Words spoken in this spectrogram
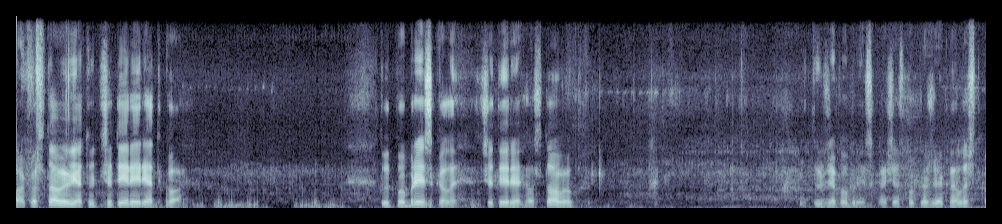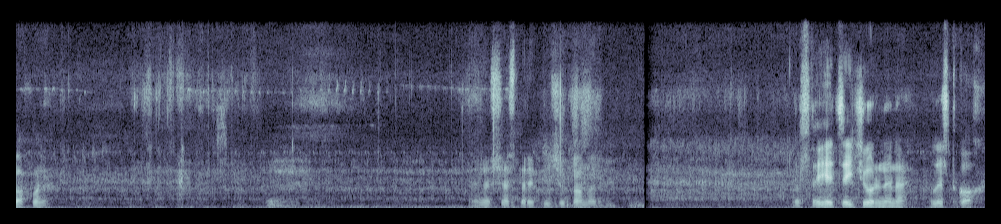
Так, оставив я тут 4 рядка. Тут побризкали, 4 оставив. І тут вже побризкав. Зараз покажу, як на листках воно. Ну, зараз переключу камеру. Остається і чорне на листках.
